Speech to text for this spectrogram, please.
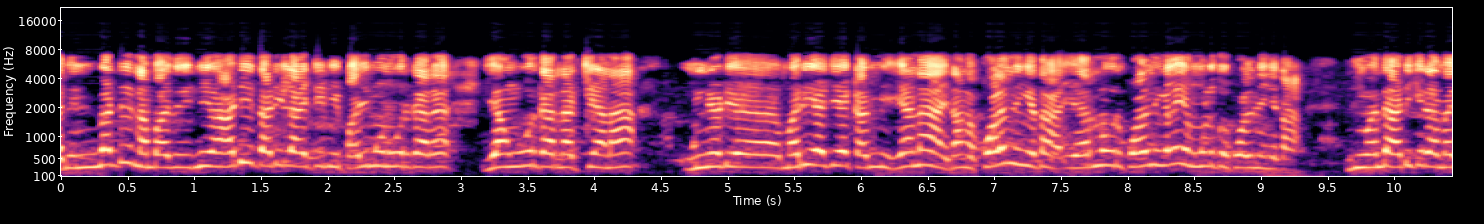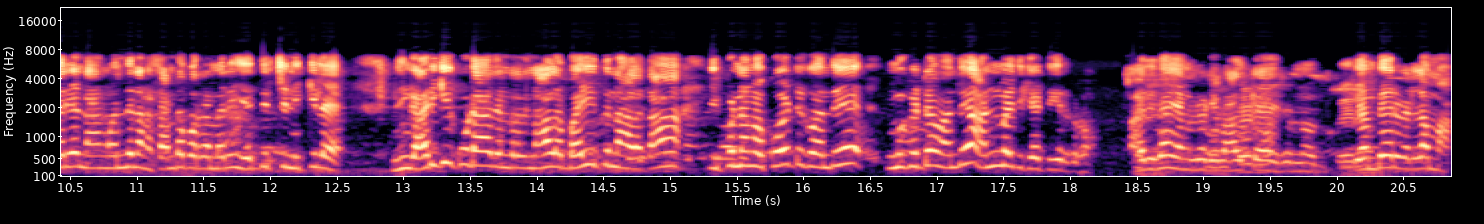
அது மட்டும் நம்ம அது நீ அடி தடியில் ஆகிட்டு நீ பதிமூணு ஊருக்கார என் ஊருக்காரன் நடிச்சியானா உன்னுடைய மரியாதையே கம்மி. ஏன்னா நாங்கள் குழந்தைங்க தான். இரநூறு குழந்தைங்களே எங்களுக்கு குழந்தைங்க தான். நீங்கள் வந்து அடிக்கிற மாதிரியே நாங்கள் வந்து நாங்கள் சண்டை போடுற மாதிரி எதிர்த்து நிற்கல நீங்கள் அடிக்கக்கூடாதுன்றதுனால பயத்தினால தான் இப்போ நாங்கள் கோர்ட்டுக்கு வந்து உங்ககிட்ட வந்து அனுமதி கேட்டிருக்கிறோம். அதுதான் எங்களுடைய வாழ்க்கை. என் பேர் வெள்ளம்மா.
